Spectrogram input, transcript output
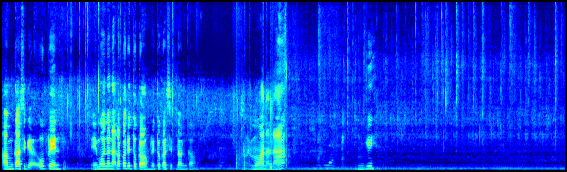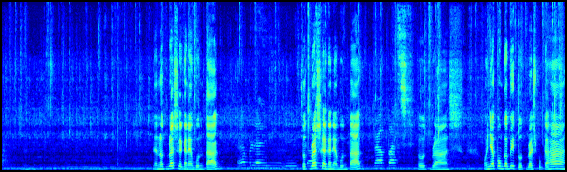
Am ka, sige, open. Eh, mo na na. Lakaw dito ka. Dito ka, sit down ka. Ay, mo na na. Sige. Na toothbrush ka ganyan buntag? Toothbrush ka ganyan buntag? Toothbrush. Unya pong gabi, toothbrush po ka ha.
